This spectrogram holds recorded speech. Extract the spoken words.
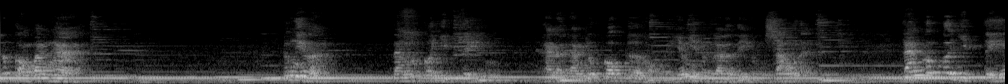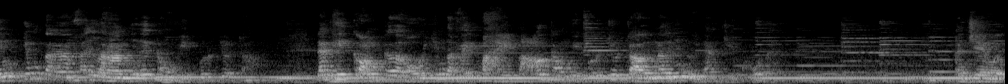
lúc còn ban ngày có nghĩa là đang lúc có dịp tiện hay là đang lúc có cơ hội, giống như trong Galati đoạn 6 này. Đang lúc có dịp tiện, chúng ta phải làm những cái công việc của Đức Chúa Trời. Đang khi còn cơ hội, chúng ta phải bày tỏ công việc của Đức Chúa Trời nơi những người đang chịu khổ nạn. Anh chị em ơi,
